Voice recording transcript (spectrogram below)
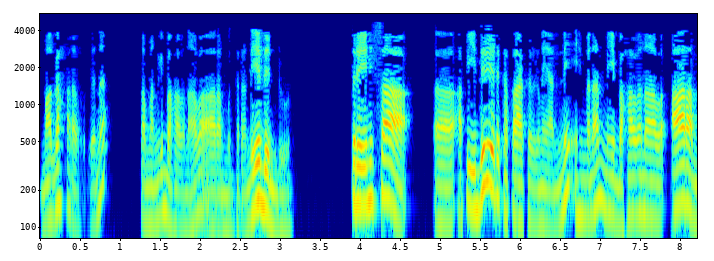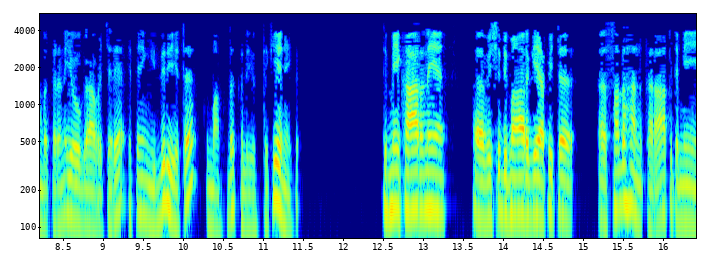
මගහරවගෙන තමන්ගේ භාවනාව ආරම්භ කරන්න යෙදෙන්න ඕන. ඒතර ඒ නිසා අපි ඉදිරියට කතා කරගෙන යන්නේ එහෙමනම් මේ භාවනාව ආරම්භ කරන යෝගාවචරය එතෙන් ඉදිරියට කුමක්ද කළ යුත්තේ කියන එක. ඉතින් මේ කාරණය විසුද්ධි මාර්ගයේ අපිට සඳහන් කරා අපිට මේ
